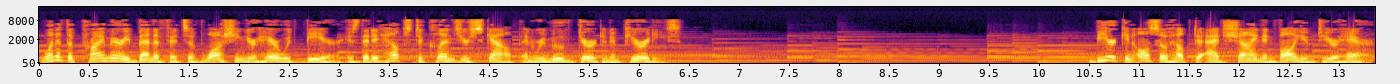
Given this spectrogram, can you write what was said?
One of the primary benefits of washing your hair with beer is that it helps to cleanse your scalp and remove dirt and impurities. Beer can also help to add shine and volume to your hair.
